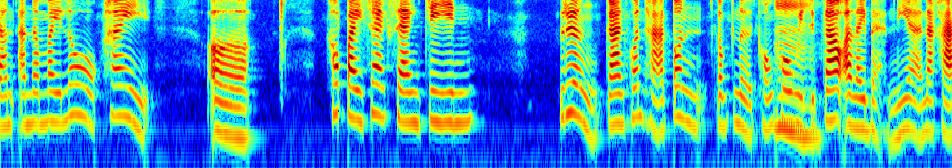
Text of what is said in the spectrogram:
ดันอนามัยโลกให้เอ่อเข้าไปแทรกแซงจีน เรื่องการค้นหาต้นกำเนิดของโควิด -19 อะไรแบบเนี้ยนะคะ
